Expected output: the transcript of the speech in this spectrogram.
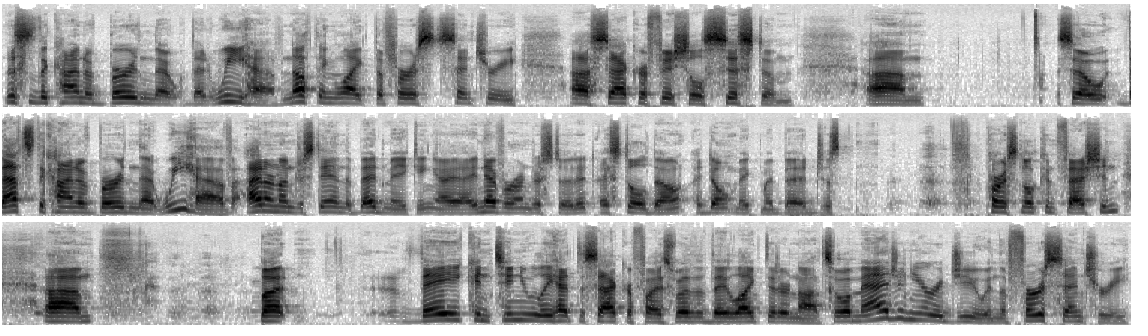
This is the kind of burden that, that we have. Nothing like the first century uh, sacrificial system. Um, so that's the kind of burden that we have. I don't understand the bed making. I, I never understood it. I still don't. I don't make my bed, just personal confession. Um, but they continually had to sacrifice whether they liked it or not. So imagine you're a Jew in the first century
